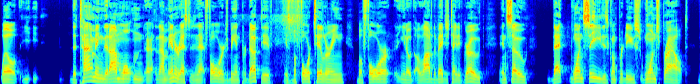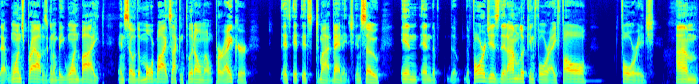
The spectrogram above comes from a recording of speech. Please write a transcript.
Well, the timing that I'm wanting, uh, that I'm interested in that forage being productive is before tillering, before you know a lot of the vegetative growth, and so that one seed is going to produce one sprout. That one sprout is going to be one bite, and so the more bites I can put on, on per acre, it, it, it's to my advantage. And so in in the, the the forages that I'm looking for a fall forage, I'm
